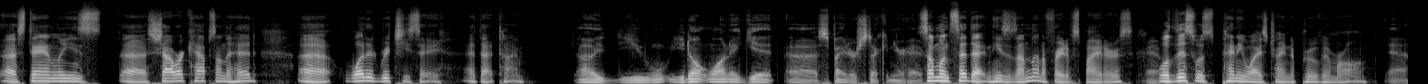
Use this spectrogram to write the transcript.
uh, Stanley's uh, shower caps on the head, uh, what did Richie say at that time? Uh, you you don't want to get uh, spider stuck in your head. Someone said that, and he says, "I'm not afraid of spiders." Yeah. Well, this was Pennywise trying to prove him wrong. yeah.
